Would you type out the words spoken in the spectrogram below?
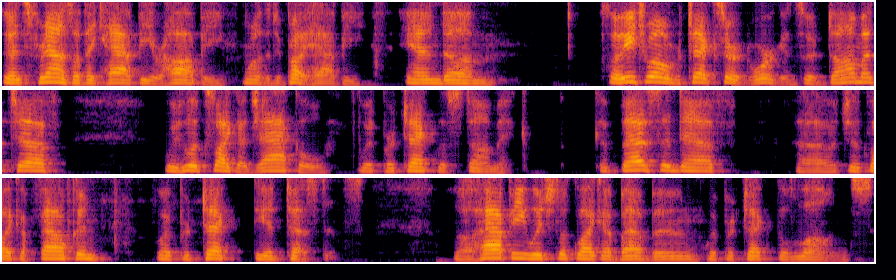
it's pronounced, I think, happy or hoppy, one of the probably happy. And um, so each one will protect certain organs. So Damatef, which looks like a jackal, would protect the stomach. Kabesanef, uh, which looked like a falcon, would protect the intestines. Uh, happy, which looked like a baboon, would protect the lungs.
